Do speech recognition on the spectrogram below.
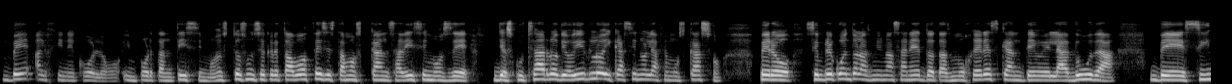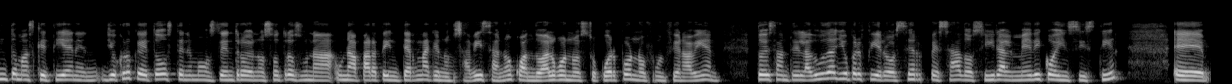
ve al ginecólogo, importantísimo. Esto es un secreto a voces, estamos cansadísimos de, de escucharlo, de oírlo y casi no le hacemos caso. Pero siempre cuento las mismas anécdotas, mujeres que ante la duda de síntomas que tienen, yo creo que todos tenemos dentro de nosotros una, una parte interna que nos avisa, ¿no? Cuando algo en nuestro cuerpo no funciona bien. Entonces, ante la duda, yo prefiero ser pesados, ir al médico e insistir, eh,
